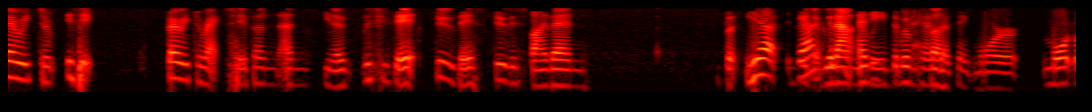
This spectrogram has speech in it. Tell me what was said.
very is it very directive and and you know this is it do this do this by then but yeah, that you know, without really any depends. I think more more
